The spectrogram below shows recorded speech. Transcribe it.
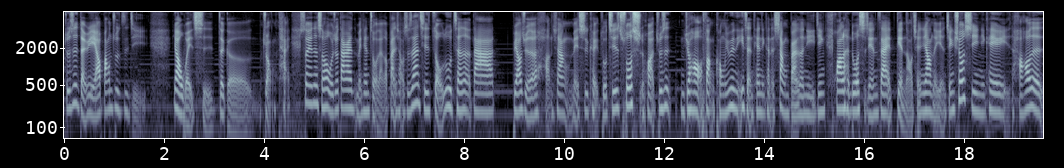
就是等于也要帮助自己要维持这个状态。所以那时候我就大概每天走两个半小时，但其实走路真的大家不要觉得好像没事可以做。其实说实话，就是你就好好放空，因为你一整天你可能上班了，你已经花了很多时间在电脑前，让你的眼睛休息，你可以好好的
